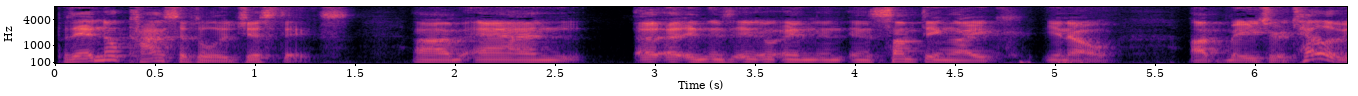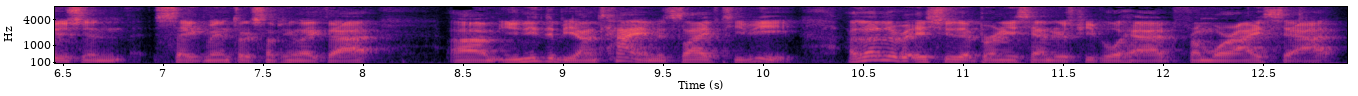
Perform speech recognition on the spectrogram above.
but they had no concept of logistics. Um, and uh, in, in, in, in something like you know a major television segment or something like that, um, you need to be on time. It's live TV. Another issue that Bernie Sanders people had from where I sat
